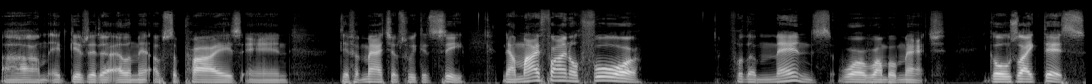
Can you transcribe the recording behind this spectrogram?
Um, it gives it an element of surprise and different matchups we could see. Now, my final four for the men's Royal Rumble match goes like this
